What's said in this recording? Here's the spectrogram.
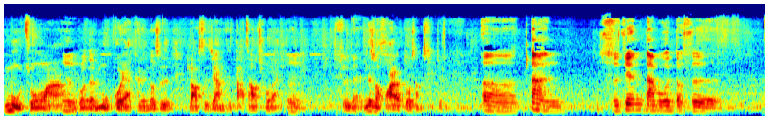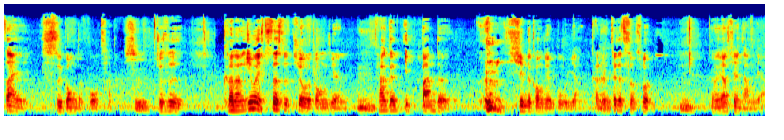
木桌啊，嗯很多的木柜啊，可能都是老师这样子打造出来的。嗯，是的，那时候花了多长时间？呃，但时间大部分都是在施工的过程，是，就是可能因为这是旧的空间，嗯它跟一般的 新的空间不一样，可能这个尺寸嗯可能要现场量，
